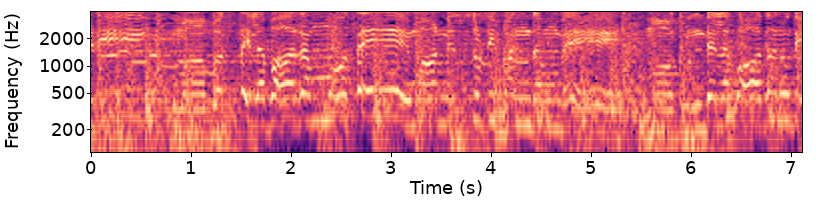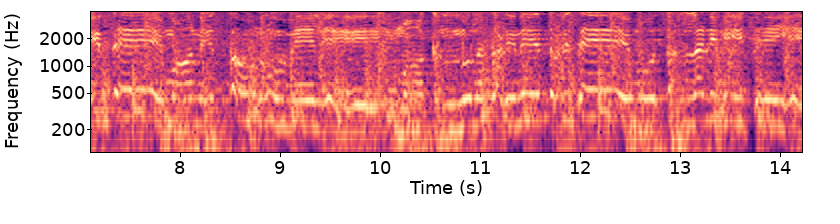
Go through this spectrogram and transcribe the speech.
వేడి మా బస్తీల భారం మోసే మా నెత్తుటి బంధం వే. మా గుండెల బాధను తీర్చే మా నేస్తం నువ్వేలే మా కన్నుల తడినే తొడిసే ఓ చల్లని నీ చేయే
